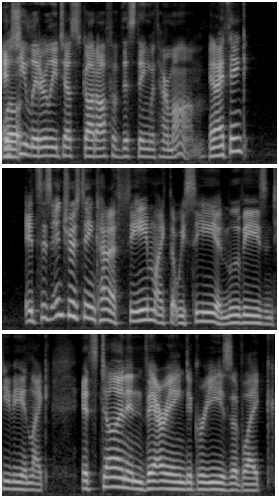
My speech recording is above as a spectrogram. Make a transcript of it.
and Well- she literally just got off of this thing with her mom. And I think it's this interesting kind of theme like that we see in movies and TV and like it's done in varying degrees of like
